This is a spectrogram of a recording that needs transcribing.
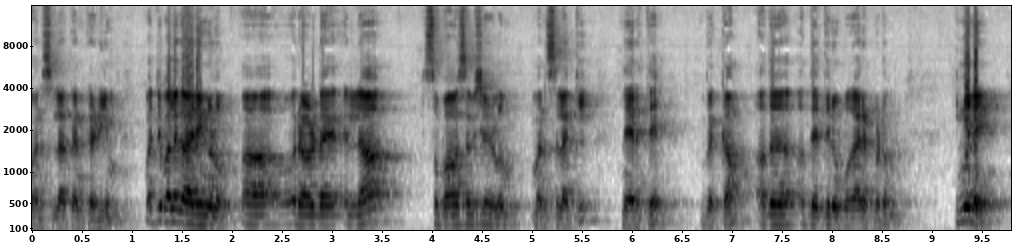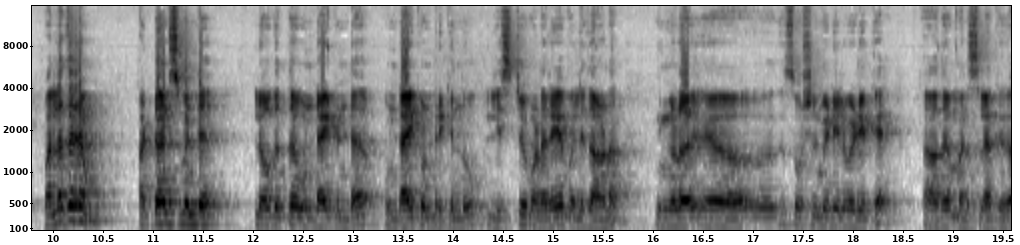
മനസ്സിലാക്കാൻ കഴിയും. മറ്റു പല കാര്യങ്ങളും ഒരാളുടെ എല്ലാ സ്വഭാവ സവിശേഷങ്ങളും മനസ്സിലാക്കി നേരത്തെ വെക്കാം. അത് അദ്ദേഹത്തിന് ഉപകാരപ്പെടും. ഇങ്ങനെ പലതരം അഡ്വാൻസ്മെന്റ് ലോകത്ത് ഉണ്ടായിട്ടുണ്ട് ഉണ്ടായിക്കൊണ്ടിരിക്കുന്നു. ലിസ്റ്റ് വളരെ വലുതാണ്. നിങ്ങൾ സോഷ്യൽ മീഡിയയിൽ വഴിയൊക്കെ അത് മനസ്സിലാക്കുക.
